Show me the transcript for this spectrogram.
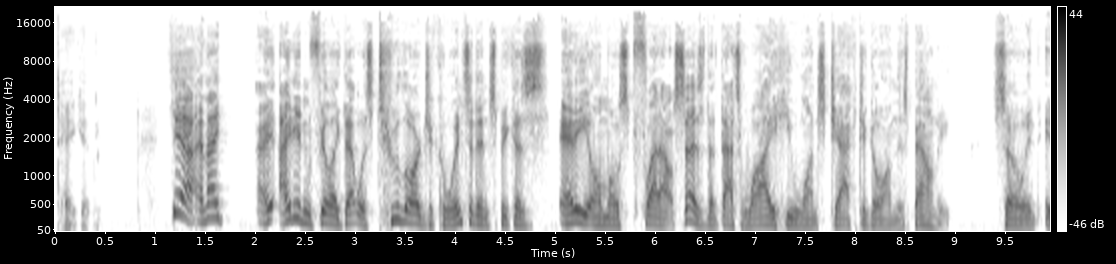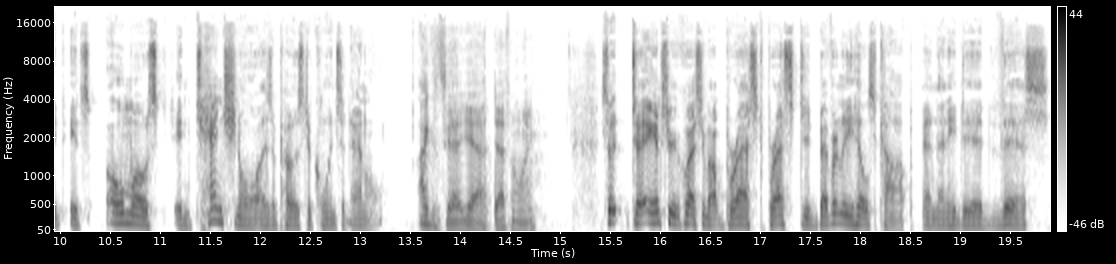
take it. Yeah, and I, I I didn't feel like that was too large a coincidence because Eddie almost flat out says that that's why he wants Jack to go on this bounty. So it, it it's almost intentional as opposed to coincidental. I can see that. Yeah, definitely. So to answer your question about Brest, Brest did Beverly Hills Cop, and then he did this,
